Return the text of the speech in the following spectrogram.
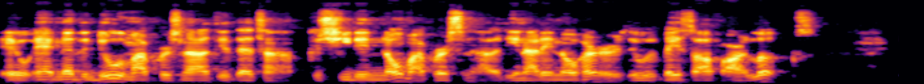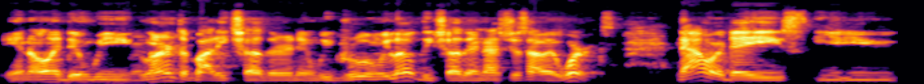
It had nothing to do with my personality at that time because she didn't know my personality and I didn't know hers. It was based off our looks. You know, and then we Right. learned about each other and then we grew and we loved each other and that's just how it works. Nowadays, you, you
